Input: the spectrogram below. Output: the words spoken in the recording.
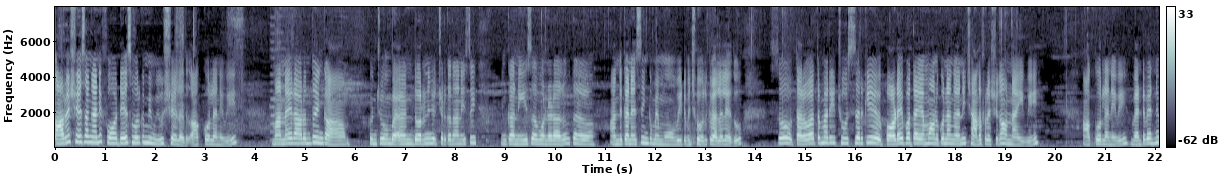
హార్వెస్ట్ చేసాం కానీ ఫోర్ డేస్ వరకు మేము యూజ్ చేయలేదు ఆకుకూరలు అనేవి. మా అన్నయ్య రావడంతో ఇంకా కొంచెం దూరం నుంచి వచ్చాడు కదా అనేసి ఇంకా నీస వండడాలు త- అందుకనేసి ఇంకా మేము వీటి మీ జోలికి వెళ్ళలేదు. సో తర్వాత మరి చూసేసరికి పాడైపోతాయేమో అనుకున్నాం కానీ చాలా ఫ్రెష్గా ఉన్నాయి ఇవి. ఆకుకూరలు అనేవి. వెంట వెంటనే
